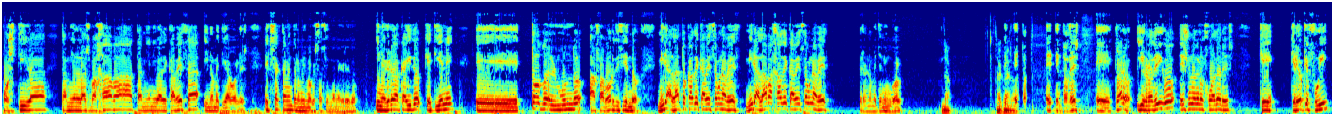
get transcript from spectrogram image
postiga, también las bajaba, también iba de cabeza y no metía goles. Exactamente lo mismo que está haciendo Negredo. Y Negredo ha caído que tiene eh, todo el mundo a favor diciendo, mira, la ha tocado de cabeza una vez, mira, la ha bajado de cabeza una vez, pero no mete ni un gol. No, está claro. Ento- eh, Entonces, eh, claro, y Rodrigo es uno de los jugadores que creo que fui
